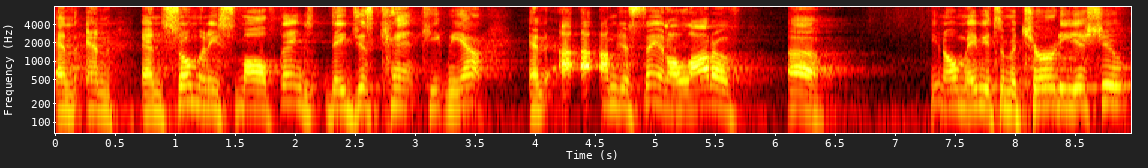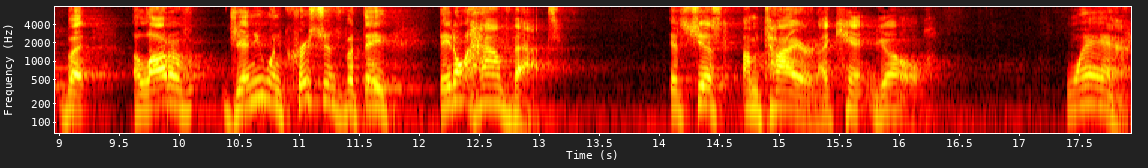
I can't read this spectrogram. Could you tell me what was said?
And, and, and so many small things, they just can't keep me out. And I, am just saying, a lot of, uh, you know, maybe it's a maturity issue, but a lot of genuine Christians, but they, they don't have that. It's just, I'm tired, I can't go. Wah.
